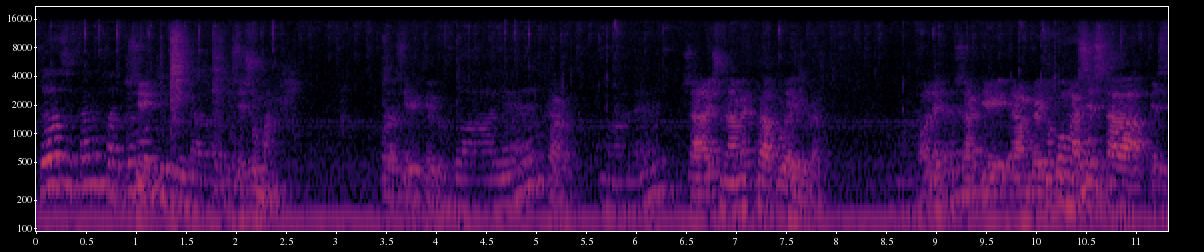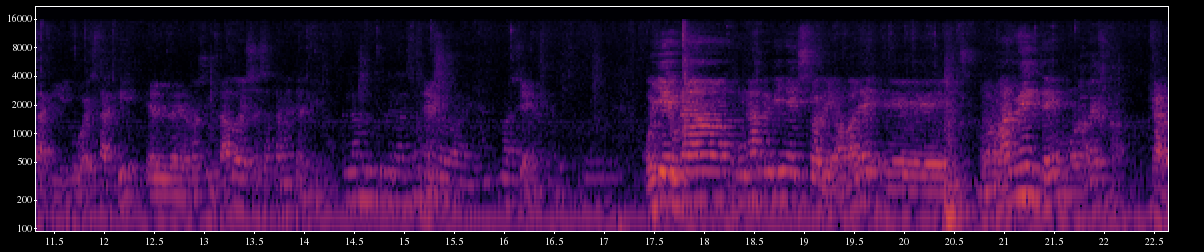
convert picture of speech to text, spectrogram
Todas están en factor Sí. multiplicador. Se suman, por así decirlo. Vale, Claro. vale. O sea, es una mezcla pura y dura. ¿Vale? O sea que aunque tú pongas esta, esta aquí o esta aquí, el resultado es exactamente el mismo. La multiplicación de Eh, todas ellas. Vale. sí. Oye, una, una pequeña historia, ¿vale? Eh, normalmente, claro,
